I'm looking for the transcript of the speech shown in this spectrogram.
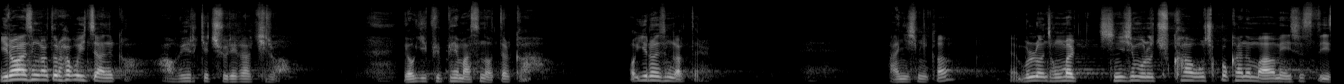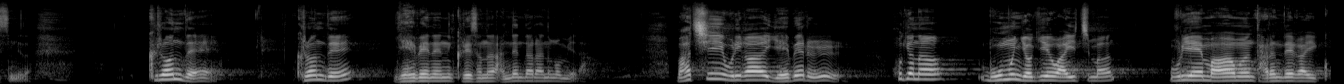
이러한 생각들을 하고 있지 않을까? 아, 왜 이렇게 주례가 길어? 여기 뷔페 맛은 어떨까? 뭐 이런 생각들. 아니십니까? 물론 정말 진심으로 축하하고 축복하는 마음에 있을 수도 있습니다. 그런데 그런데 예배는 그래서는 안 된다라는 겁니다. 마치 우리가 예배를 혹여나 몸은 여기에 와 있지만 우리의 마음은 다른 데가 있고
